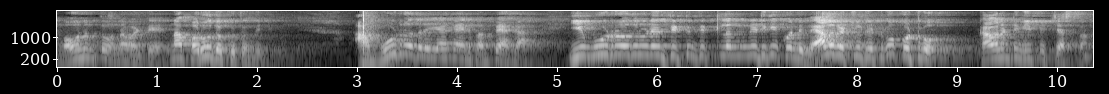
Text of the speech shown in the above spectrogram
మౌనంతో ఉన్నావంటే నా పరువు దక్కుతుంది. ఆ మూడు రోజులు అయ్యాక ఆయన పంపాక ఈ మూడు రోజులు నేను తిట్టిన తిట్లన్నిటికీ కొన్ని వేల రెట్లు తిట్టుకో కొట్టుకో. కావాలంటే వీపిచ్చేస్తాను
